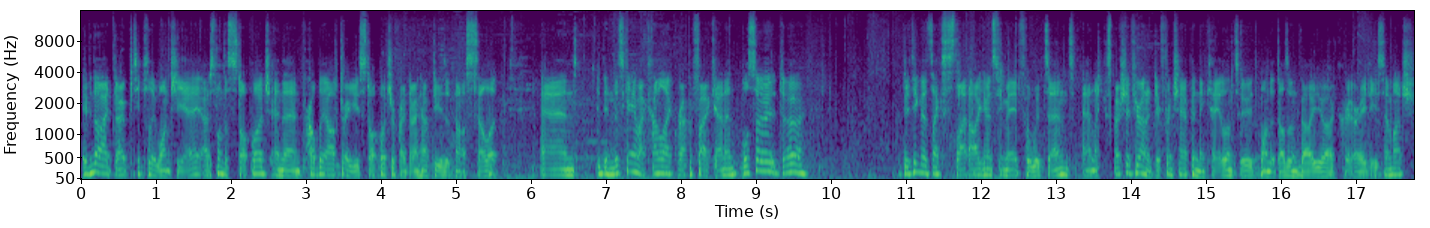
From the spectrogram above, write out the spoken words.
Even though I don't particularly want GA, I just want the stopwatch. And then probably after I use stopwatch, if I don't have to use it, then I'll sell it. And in this game, I kind of like Rapid Firecannon. Also, though, I do think there's like slight arguments to be made for Wit's End. And like, especially if you're on a different champion than Caitlyn too, the one that doesn't value uh, crit or AD so much.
